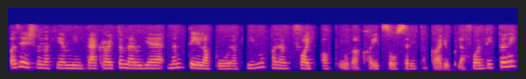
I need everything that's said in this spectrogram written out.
azért is vannak ilyen minták rajta, mert ugye nem télapónak hívjuk, hanem fagyapónak, ha itt szó szerint akarjuk lefordítani.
